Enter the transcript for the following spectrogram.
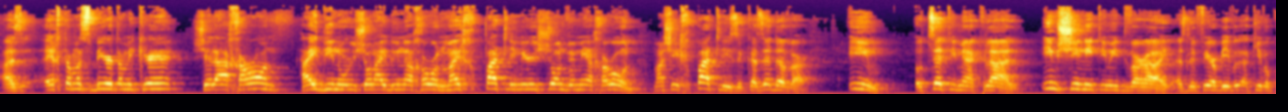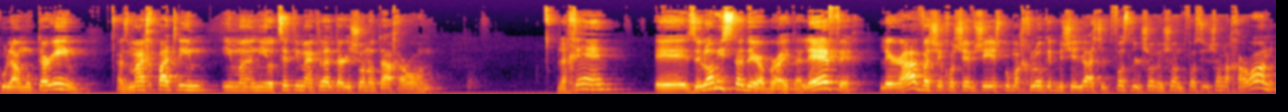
אז איך אתה מסביר את המקרה של האחרון? היי דין הוא ראשון, היי דין האחרון. מה אכפת לי מי ראשון ומי אחרון? מה שאכפת לי זה כזה דבר. אם הוצאתי מהכלל, אם שיניתי מדבריי, אז לפי רבי עקיבא כולם מותרים. אז מה אכפת לי אם, אם אני הוצאתי מהכלל את הראשון או את האחרון? לכן אה, זה לא מסתדר הברייתא, להפך. לרבה שחושב שיש פה מחלוקת בשאלה של תפוס לראשון ראשון, תפוס לראשון אחרון,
